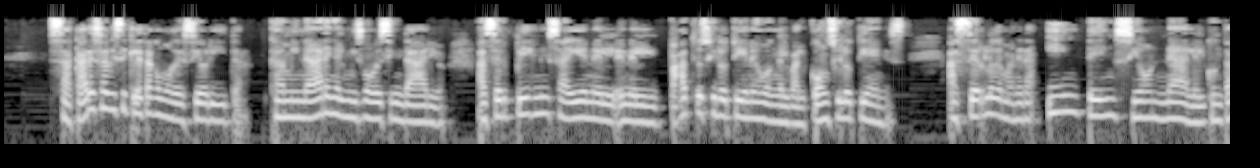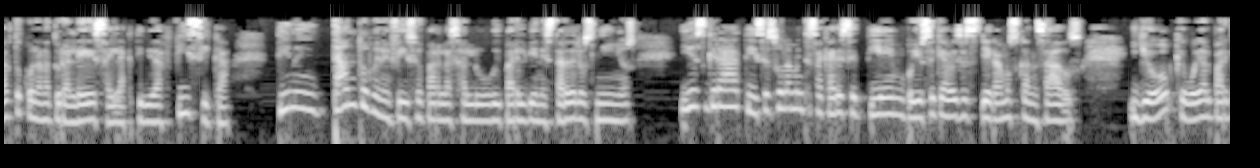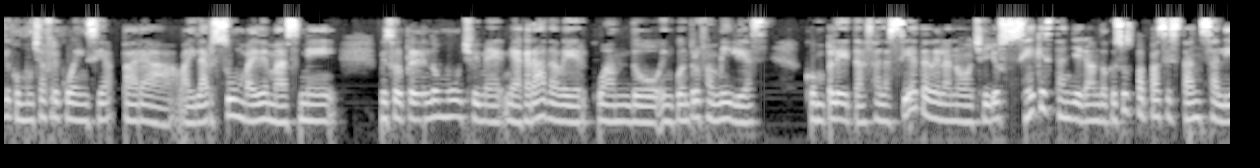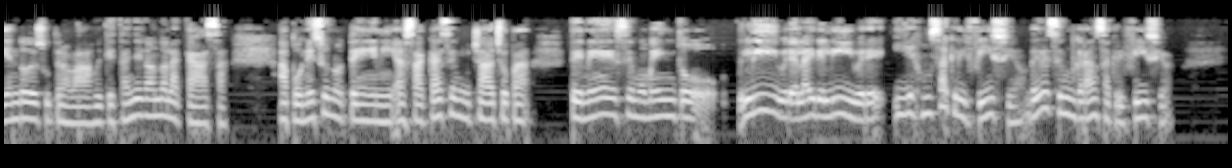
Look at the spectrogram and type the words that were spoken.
Sacar esa bicicleta, como decía ahorita, caminar en el mismo vecindario, hacer picnics ahí en el, en el patio si lo tienes o en el balcón si lo tienes, hacerlo de manera intencional. El contacto con la naturaleza y la actividad física tienen tantos beneficios para la salud y para el bienestar de los niños y es gratis, es solamente sacar ese tiempo. Yo sé que a veces llegamos cansados y yo que voy al parque con mucha frecuencia para bailar zumba y demás, me, me sorprendo mucho y me, me agrada ver cuando encuentro familias completas a las 7 de la noche. Yo sé que están llegando, que esos papás están saliendo de su trabajo y que están llegando a la casa a ponerse uno tenis, a sacar ese muchacho para tener ese momento libre, al libre. Y es un sacrificio, debe ser un gran sacrificio.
